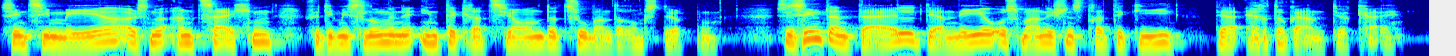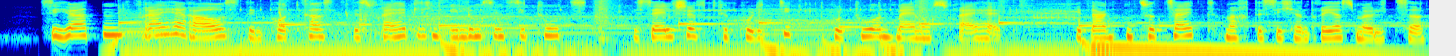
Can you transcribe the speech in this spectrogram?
sind sie mehr als nur Anzeichen für die misslungene Integration der Zuwanderungstürken. Sie sind ein Teil der neo-osmanischen Strategie der Erdogan-Türkei. Sie hörten frei heraus den Podcast des Freiheitlichen Bildungsinstituts Gesellschaft für Politik, Kultur und Meinungsfreiheit. Gedanken zur Zeit machte sich Andreas Mölzer.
